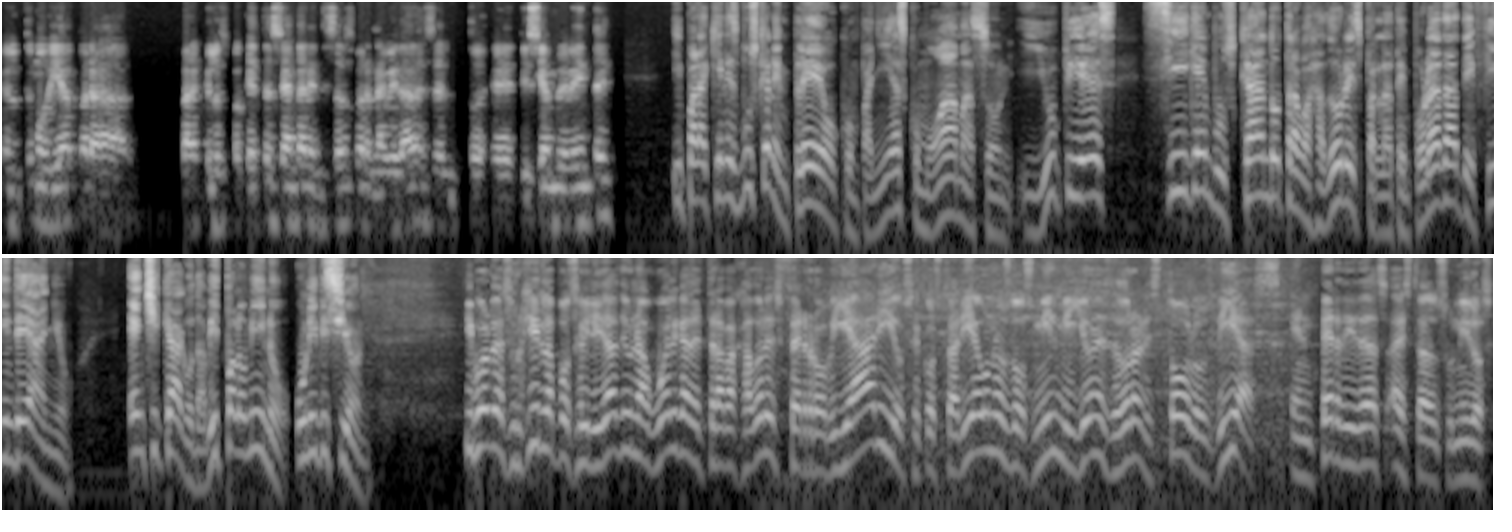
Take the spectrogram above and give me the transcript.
El último día para para que los paquetes sean garantizados para Navidad es el eh, diciembre 20. Y para quienes buscan empleo, compañías como Amazon y UPS siguen buscando trabajadores para la temporada de fin de año. En Chicago, David Palomino, Univisión. Y vuelve a surgir la posibilidad de una huelga de trabajadores ferroviarios que costaría unos 2 mil millones de dólares todos los días en pérdidas a Estados Unidos.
